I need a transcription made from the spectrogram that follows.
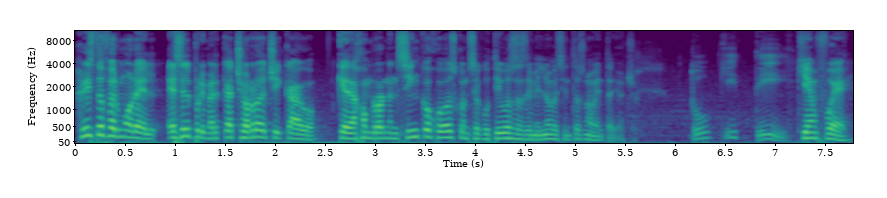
Christopher Morel es el primer cachorro de Chicago que da home run en cinco juegos consecutivos desde 1998. Tukiti. ¿Quién fue?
